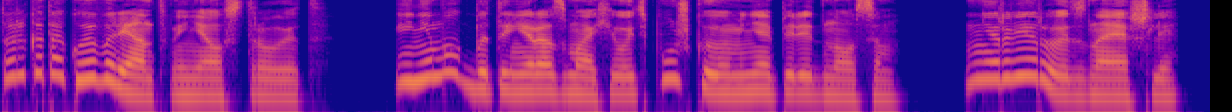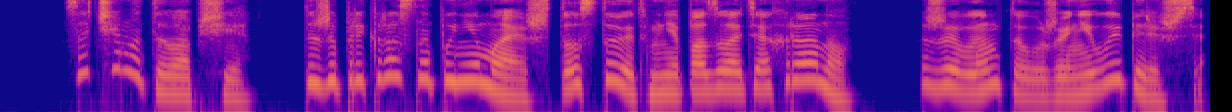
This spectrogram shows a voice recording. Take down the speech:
Только такой вариант меня устроит. И не мог бы ты не размахивать пушкой у меня перед носом? Нервирует, знаешь ли. Зачем это вообще? Ты же прекрасно понимаешь, что стоит мне позвать охрану. Живым ты уже не выперешься.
